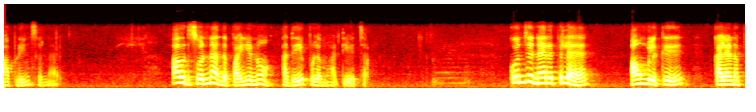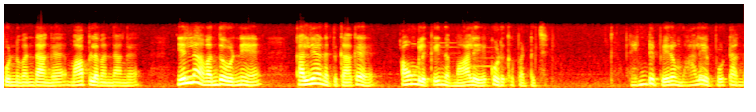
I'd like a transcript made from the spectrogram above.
அப்படின்னு சொன்னார். அவர் சொன்ன அந்த பையனும் அதே போல மாட்டி வச்சான். கொஞ்ச நேரத்தில் அவங்களுக்கு கல்யாண பொண்ணு வந்தாங்க மாப்பிள்ளை வந்தாங்க. எல்லாம் வந்த உடனே கல்யாணத்துக்காக அவங்களுக்கு இந்த மாலையை கொடுக்கப்பட்டுச்சு. ரெண்டு பேரும் மாலையை போட்டாங்க.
